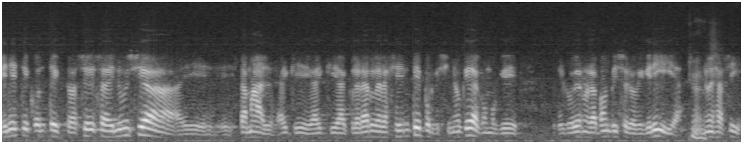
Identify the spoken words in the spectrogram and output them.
en este contexto, hacer esa denuncia eh, está mal, hay que, hay que aclararle a la gente porque si no queda como que el gobierno de La Pampa hizo lo que quería, no es así.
